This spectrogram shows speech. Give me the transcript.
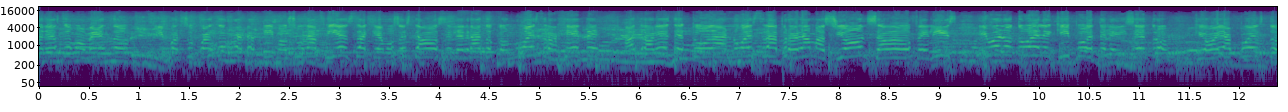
En este momento y por supuesto repetimos una fiesta que hemos estado celebrando con nuestra gente a través de toda nuestra programación Sábado Feliz y bueno todo el equipo de Televicentro que hoy ha puesto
